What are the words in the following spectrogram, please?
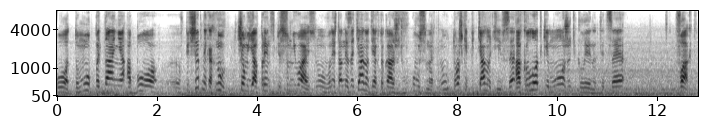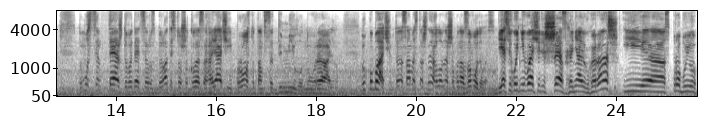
От, тому питання або е, в підшипниках, ну, в чому я в принципі сумніваюсь, ну вони ж там не затягнуті, як то кажуть, в усмерть. Ну, трошки підтягнуті і все. А колодки можуть клинити. Це факт. Тому з цим теж доведеться розбиратись, тому що колеса гарячі і просто там все диміло, ну реально. Ну, побачимо. Те саме страшне, головне, щоб вона заводилась. Я сьогодні ввечері ще зганяю в гараж і е, спробую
